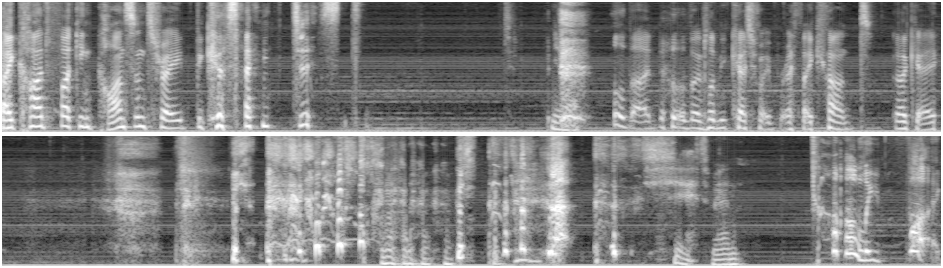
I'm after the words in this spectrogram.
I can't fucking concentrate because I'm just. yeah. Hold on, hold on. Let me catch my breath. I can't. Okay. Shit, man. Holy fuck.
